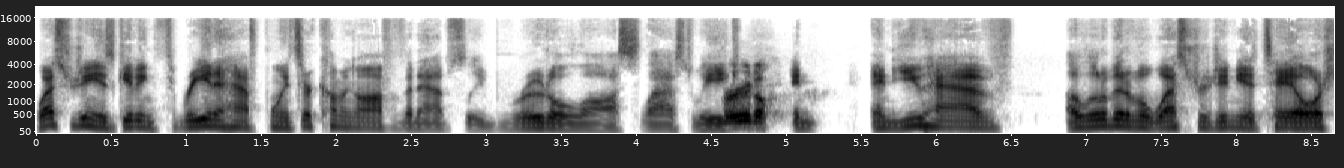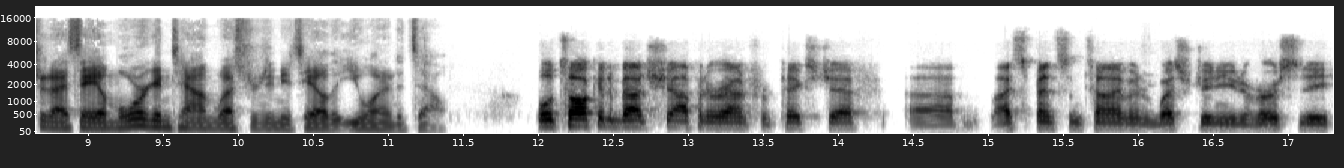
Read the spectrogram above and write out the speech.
West Virginia is giving three and a half points. They're coming off of an absolutely brutal loss last week. Brutal. And and you have a little bit of a West Virginia tale, or should I say a Morgantown, West Virginia tale that you wanted to tell. Well, talking about shopping around for picks, Jeff, uh, I spent some time in West Virginia University.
